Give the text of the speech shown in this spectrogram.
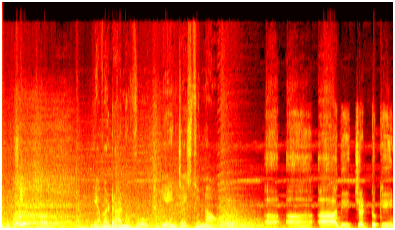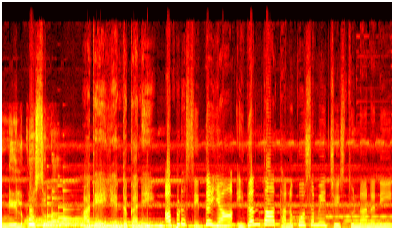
అరిచి ఎవడా నువ్వు? ఏం చేస్తున్నావు? అది చెట్టుకి నీళ్ళు పోస్తున్నా. అదే ఎందుకని? అప్పుడు సిద్ధయ్య ఇదంతా తన కోసమే చేస్తున్నానని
